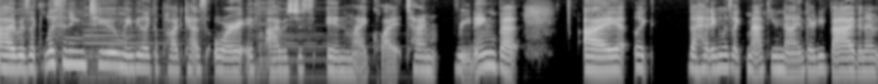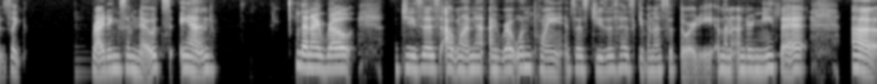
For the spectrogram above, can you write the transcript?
I was like listening to, maybe like a podcast, or if I was just in my quiet time reading. But I like the heading was like Matthew 9 35, and I was like writing some notes. And then I wrote Jesus at one, I wrote one point, it says, Jesus has given us authority. And then underneath it, uh,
